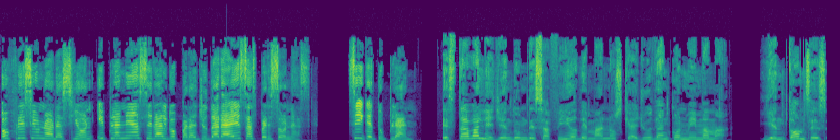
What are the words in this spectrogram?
Ofrece una oración y planea hacer algo para ayudar a esas personas. Sigue tu plan. Estaba leyendo un desafío de manos que ayudan con mi mamá, y entonces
